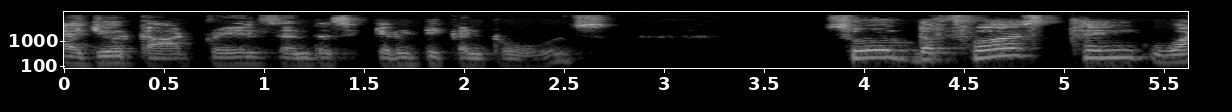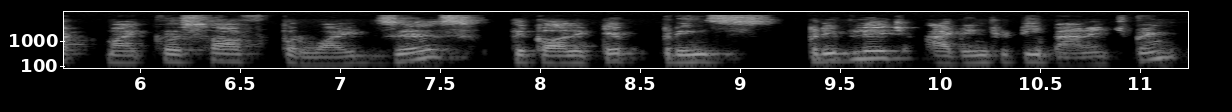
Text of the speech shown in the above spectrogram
Azure guardrails and the security controls. So the first thing what Microsoft provides is, they call it a privilege identity management.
